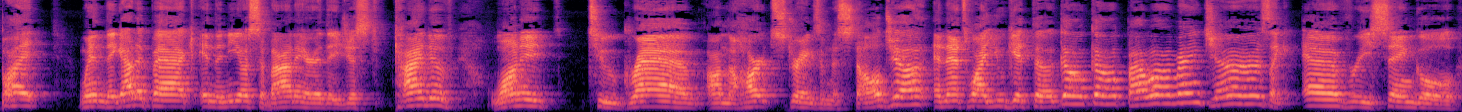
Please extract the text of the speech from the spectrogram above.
but when they got it back in the Neo Saban era, they just kind of wanted to grab on the heartstrings of nostalgia, and that's why you get the Go Go Power Rangers, like every single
